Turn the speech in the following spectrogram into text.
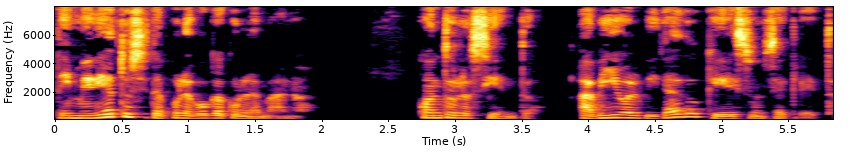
De inmediato se tapó la boca con la mano. Cuánto lo siento. Había olvidado que es un secreto.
